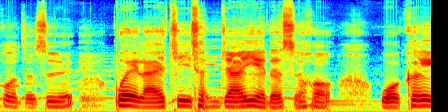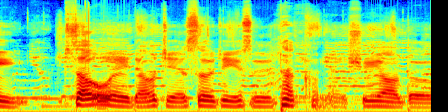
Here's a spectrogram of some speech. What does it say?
或者是未来继承家业的时候，我可以稍微了解设计师他可能需要的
